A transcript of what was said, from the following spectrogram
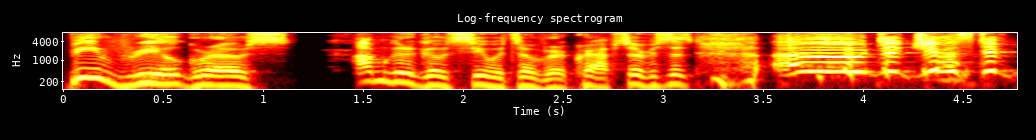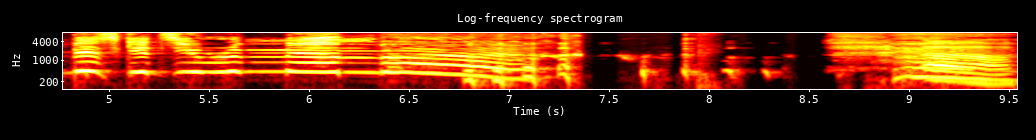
Be real gross. I'm gonna go see what's over at Craft Services. Oh, digestive biscuits. You remember? Uh,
